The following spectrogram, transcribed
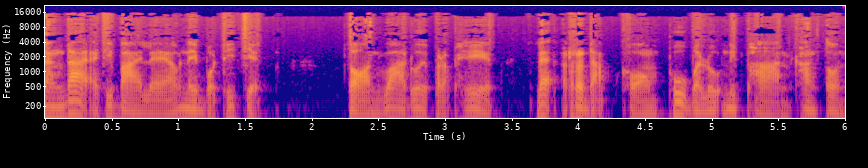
ดังได้อธิบายแล้วในบทที่ 7 ตอนว่าด้วยประเภท และระดับของผู้บรรลุนิพพานข้างต้น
